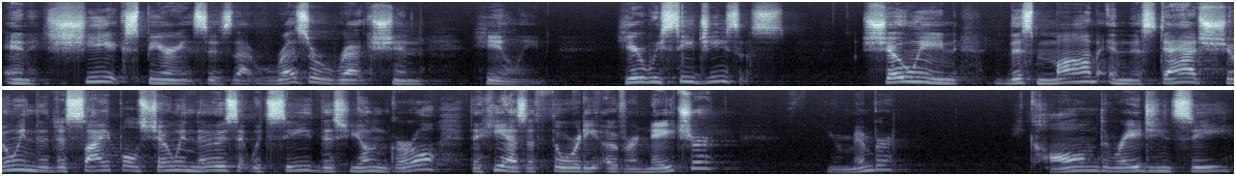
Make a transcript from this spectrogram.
and she experiences that resurrection healing. Here we see Jesus showing this mom and this dad, showing the disciples, showing those that would see this young girl that he has authority over nature. You remember? He calmed the raging sea.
